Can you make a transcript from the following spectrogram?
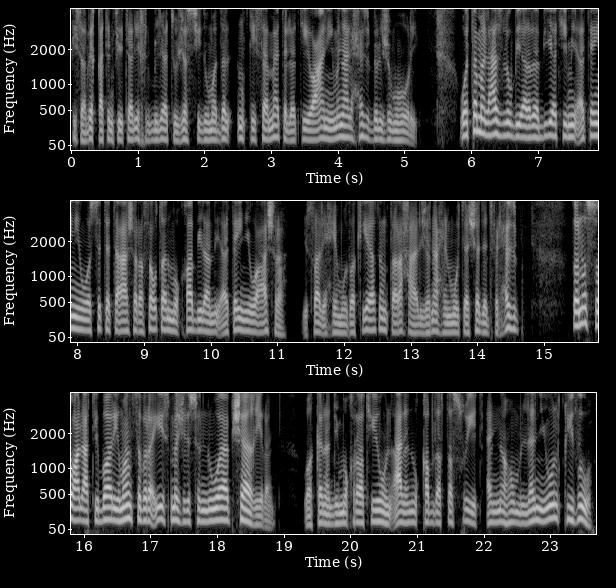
في سابقة في تاريخ البلاد تجسد مدى الانقسامات التي يعاني منها الحزب الجمهوري. وتم العزل بأغلبية 216 صوتا مقابل 210 لصالح مذكرة طرحها الجناح المتشدد في الحزب. تنص على اعتبار منصب رئيس مجلس النواب شاغرا وكان الديمقراطيون أعلنوا قبل التصويت أنهم لن ينقذوه.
